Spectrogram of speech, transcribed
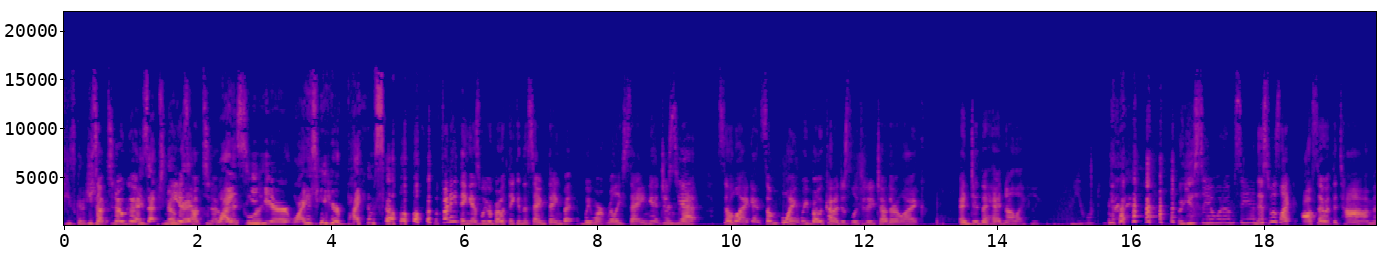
he's gonna. he's up it. to no good. He's up to no he good. up to no Why good. is Corey. he here? Why is he here by himself? The funny thing is, we were both thinking the same thing, but we weren't really saying it just Mhm. yet. So, like, at some point, we both kind of just looked at each other, like, and did the head nod, like, "Are you watching? Are you seeing what I'm seeing?" This was like also at the time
